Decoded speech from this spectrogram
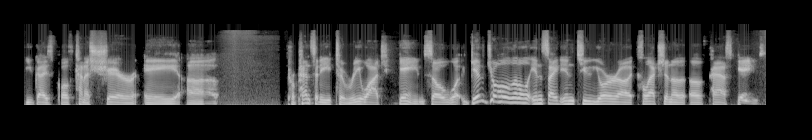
you guys both kind of share a uh, propensity to rewatch games. So, give Joel a little insight into your uh, collection of, of, past games.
